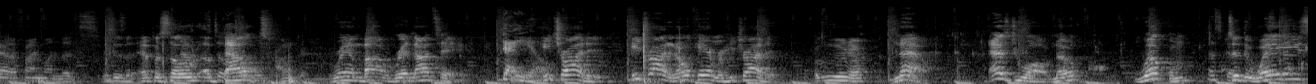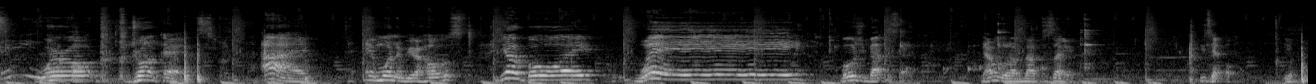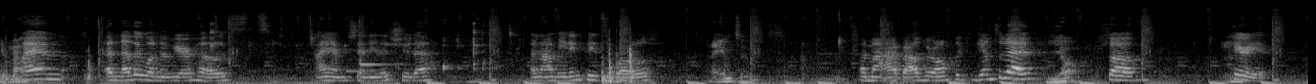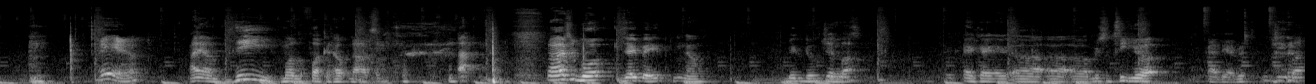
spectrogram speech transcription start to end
Gotta find one that's. This is an episode Not still about cold. Okay. Ramba Renate. Damn. He tried it. He tried it on camera. He tried it. Now, as you all know, welcome Let's go. to the Wei's Dang. World Drunkcast. I am one of your hosts, your boy, Wei. What was you about to say? That was what I was about to say. You said, oh, your, your mouth. I am another one of your hosts. I am Shani the Shooter, and I'm eating pizza rolls, I am too. and my eyebrows are on fleek again today. Yup. So, period. And I am the motherfucking help dodger. That's your boy, JB. You know, big dude. Jibba. Juice, AKA uh, uh, uh, Mr. T you up. God damn it. Jiva.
